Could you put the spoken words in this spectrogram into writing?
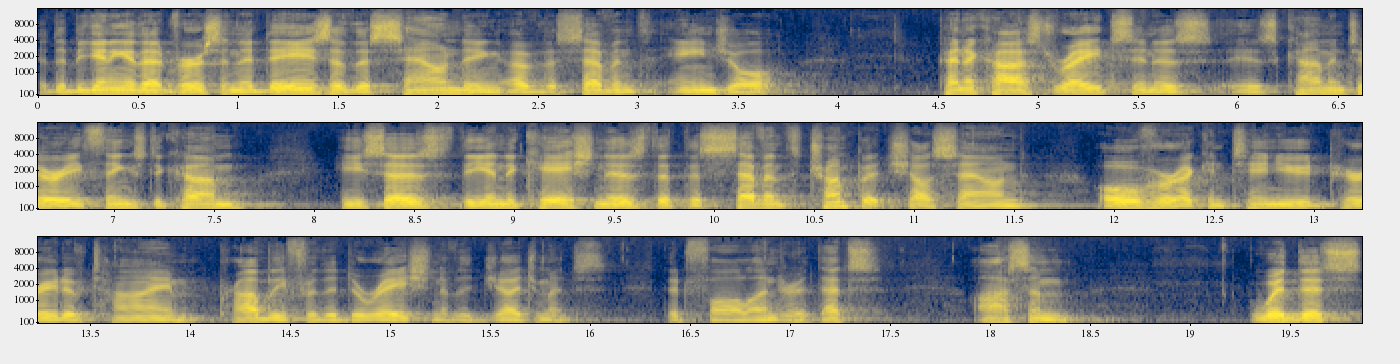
at the beginning of that verse, in the days of the sounding of the seventh angel, Pentecost writes in his, his commentary, things to come. He says, the indication is that the seventh trumpet shall sound over a continued period of time, probably for the duration of the judgments that fall under it. That's awesome. Would, this,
